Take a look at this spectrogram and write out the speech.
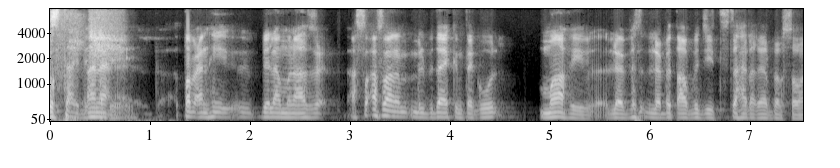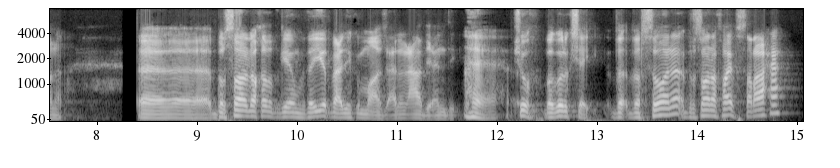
stylish. أنا طبعا هي بلا منازع. أصلا من البداية كنت أقول ما في لعبه لعبة RPG تستاهل غير بيرسونا أه بيرسونا لو اخذت game of the year بعد يمكن ما أزعل أنا عادي عندي. شوف بقول لك شيء ب- بيرسونا بيرسونا 5 صراحة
